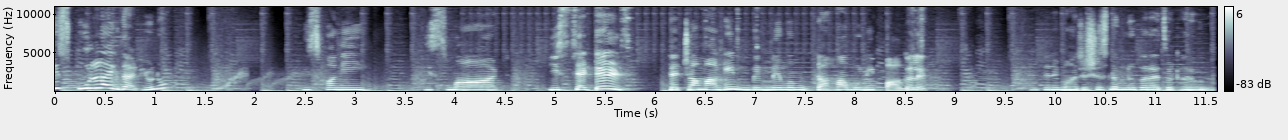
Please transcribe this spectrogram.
He school like that you know is funny he smart he settled त्याच्यामागे मिनिमम दहा मुली पागल आहेत. आणि त्याने माझ्याशीच लग्न करायचं ठरवलं.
